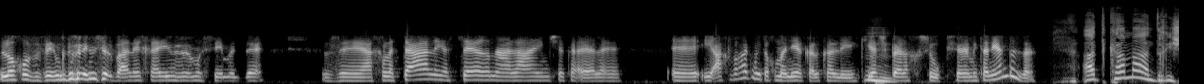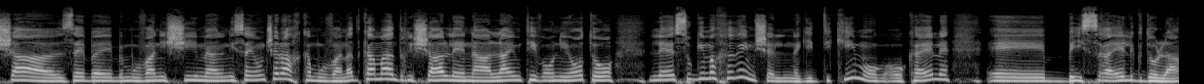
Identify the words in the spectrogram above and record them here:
לא חובבים גדולים של בעלי חיים והם עושים את זה. וההחלטה לייצר נעליים שכאלה אה, היא אך ורק מתוך מניע כלכלי, כי יש פלח שוק שמתעניין בזה. עד כמה הדרישה, זה במובן אישי מהניסיון שלך כמובן, עד כמה הדרישה לנעליים טבעוניות או לסוגים אחרים של נגיד תיקים או, או כאלה אה, בישראל גדולה?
